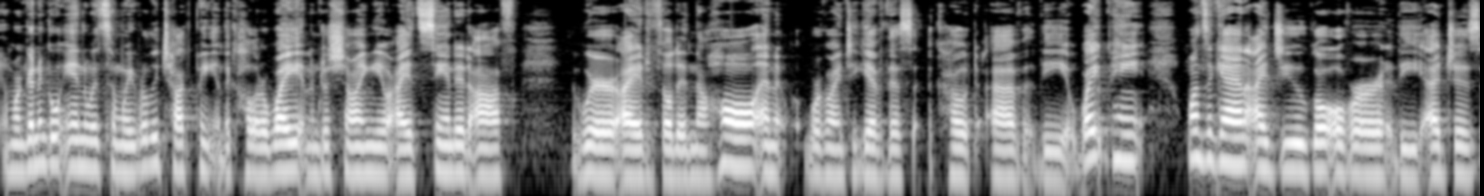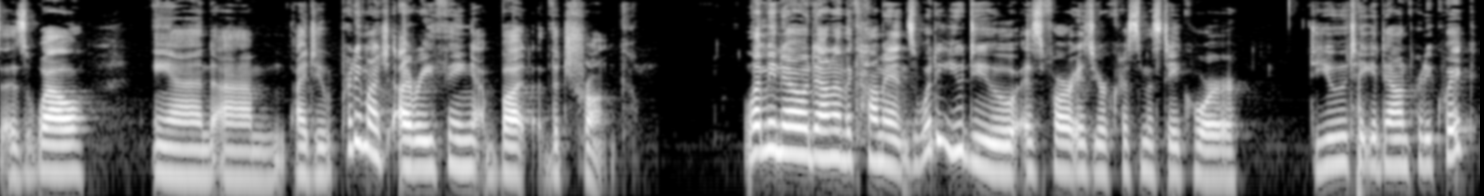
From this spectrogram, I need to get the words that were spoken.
and we're going to go in with some Waverly chalk paint in the color white. And I'm just showing you I had sanded off where I had filled in the hole and we're going to give this a coat of the white paint. Once again, I do go over the edges as well and um, I do pretty much everything but the trunk. Let me know down in the comments, what do you do as far as your Christmas decor? Do you take it down pretty quick?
